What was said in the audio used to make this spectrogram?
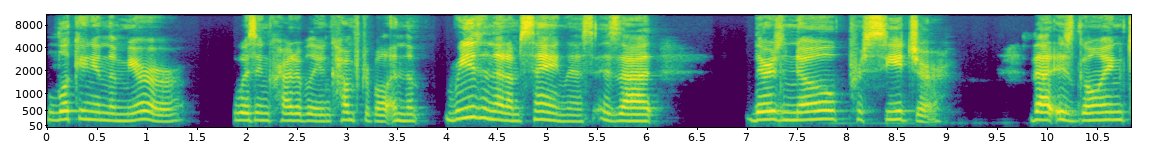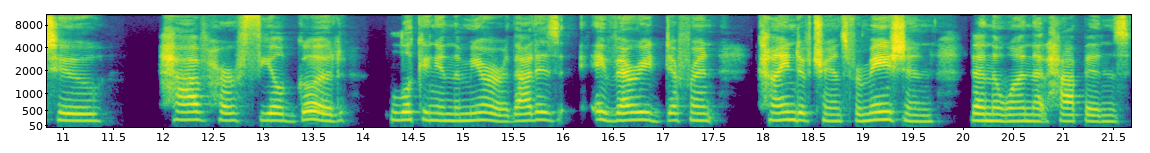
looking in the mirror was incredibly uncomfortable. And the reason that I'm saying this is that there's no procedure that is going to have her feel good looking in the mirror. That is a very different kind of transformation than the one that happens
